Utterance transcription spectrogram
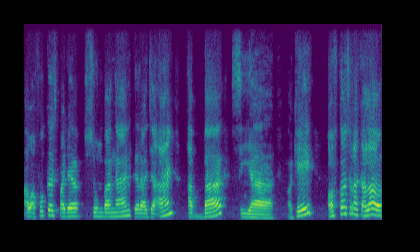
awak fokus pada sumbangan kerajaan Abbasiyah. Okey, Of course lah kalau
